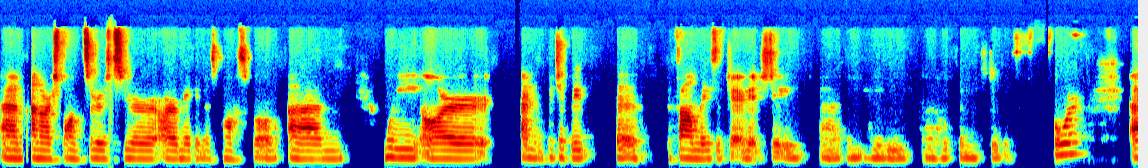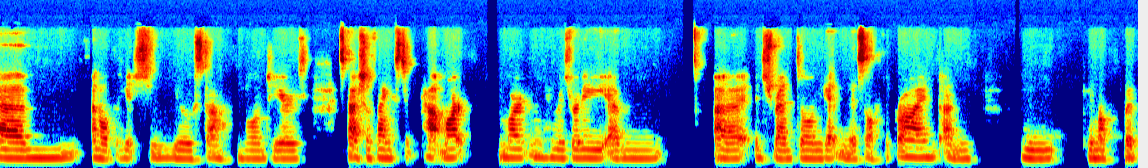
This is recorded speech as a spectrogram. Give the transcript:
um, and our sponsors who are, are making this possible. Um, we are, and particularly the, the families of JOHD, uh, who we are hoping to do this for, um, and all the HDYO staff and volunteers. Special thanks to Kat Mark Martin, who was really um, uh, instrumental in getting this off the ground and who came up with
